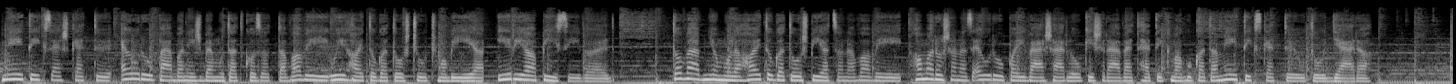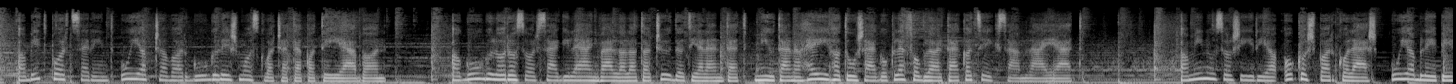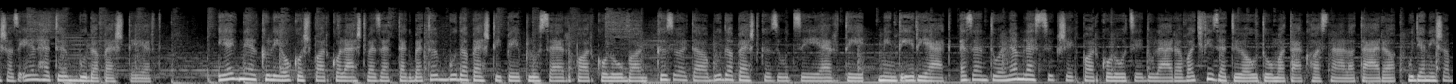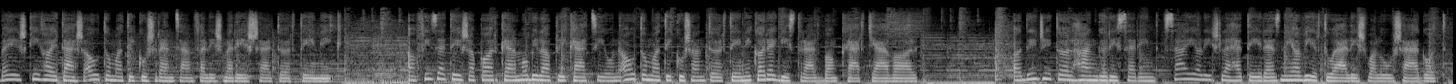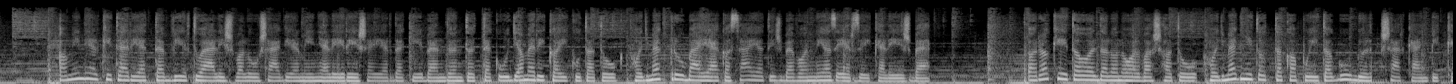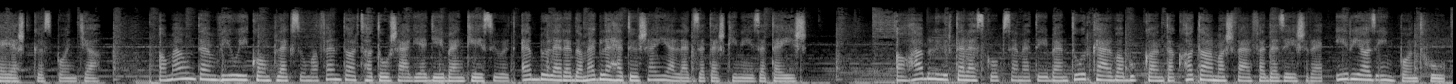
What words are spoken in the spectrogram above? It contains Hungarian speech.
Mate XS2 Európában is bemutatkozott a Huawei új hajtogatós csúcsmobilja, írja a PC World. Tovább nyomul a hajtogatós piacon a Huawei, hamarosan az európai vásárlók is rávethetik magukat a Mate X2 utódjára. A Bitport szerint újabb csavar Google és Moszkva csetepatéjában. A Google oroszországi leányvállalata csődöt jelentett, miután a helyi hatóságok lefoglalták a cég számláját. A mínuszos írja, okos parkolás, újabb lépés az élhetőbb Budapestért. Jegy nélküli okos parkolást vezettek be több budapesti P plusz R parkolóban, közölte a Budapest közút ZRT, mint írják, ezentúl nem lesz szükség parkoló cédulára vagy fizetőautomaták használatára, ugyanis a be- és kihajtás automatikus rendszámfelismeréssel történik. A fizetés a Parkel mobil applikáción automatikusan történik a regisztrált bankkártyával. A Digital Hungary szerint szájjal is lehet érezni a virtuális valóságot. A minél kiterjedtebb virtuális valóságélmény elérése érdekében döntöttek úgy amerikai kutatók, hogy megpróbálják a szájat is bevonni az érzékelésbe. A rakéta oldalon olvasható, hogy megnyitotta kapuit a Google sárkánypikkelyest központja. A Mountain View-i komplexum a fenntarthatóság jegyében készült, ebből ered a meglehetősen jellegzetes kinézete is. A Hubble űrteleszkóp szemetében turkálva bukkantak hatalmas felfedezésre, írja az in.hu.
